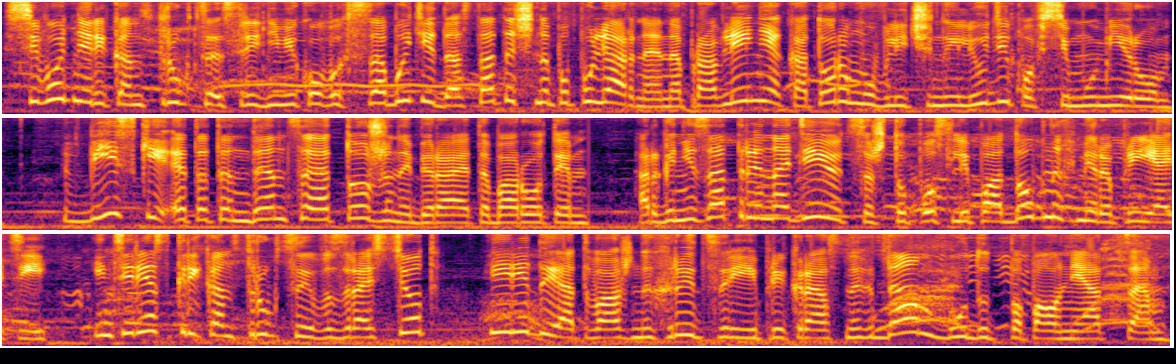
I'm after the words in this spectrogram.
Сегодня реконструкция средневековых событий достаточно популярное направление, которым увлечены люди по всему миру. В Бийске эта тенденция тоже набирает обороты. Организаторы надеются, что после подобных мероприятий интерес к реконструкции возрастет и ряды отважных рыцарей и прекрасных дам будут пополняться.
